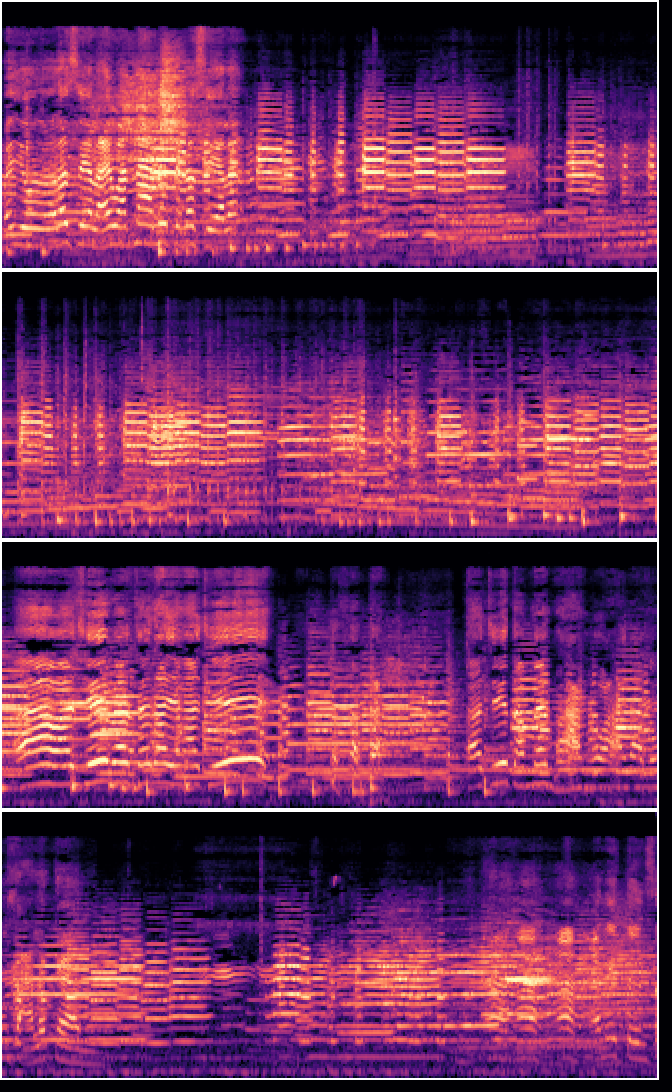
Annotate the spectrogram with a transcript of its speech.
ไม่อยู่รัสเซียหลายวันหน้าเลิกเป็นรัสเซียแล้วี้ทำแม่นพังวัวให้น่าสงสารแล้วแกนอะอะอะอันนี้ตื่นส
